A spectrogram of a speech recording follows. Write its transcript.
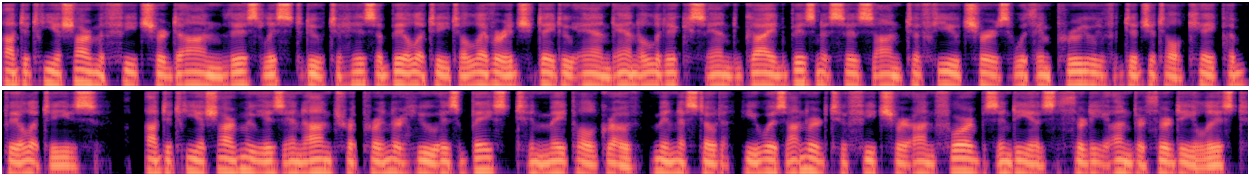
Aditya Sharma featured on this list due to his ability to leverage data and analytics and guide businesses onto futures with improved digital capabilities. Aditya Sharma is an entrepreneur who is based in Maple Grove, Minnesota. He was honored to feature on Forbes India's 30 Under 30 list.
